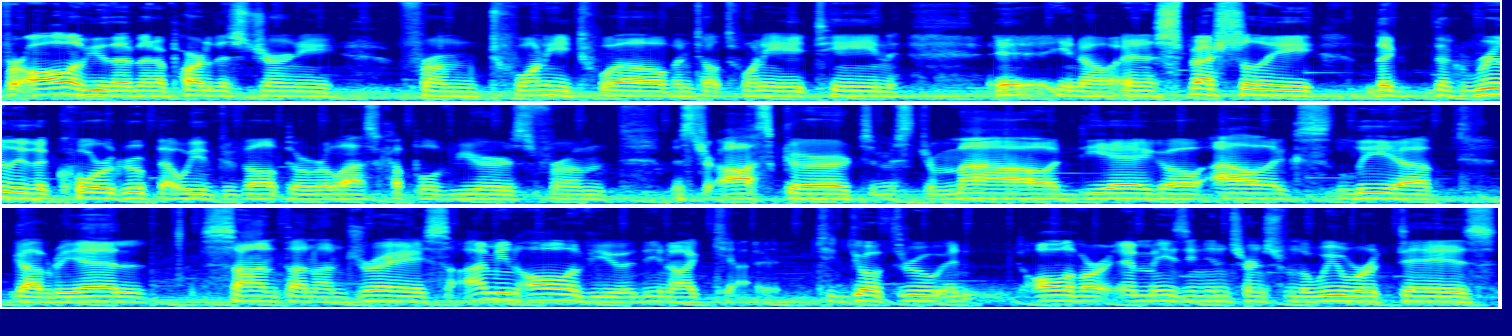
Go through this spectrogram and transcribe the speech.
for all of you that have been a part of this journey from 2012 until 2018, it, you know, and especially the, the really the core group that we've developed over the last couple of years from Mr. Oscar to Mr. Mao, Diego, Alex, Leah, Gabriel, Santan, Andres. I mean, all of you, you know, I could go through and all of our amazing interns from the WeWork days,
